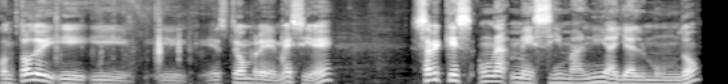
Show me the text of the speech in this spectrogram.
Con todo y, este hombre Messi, ¿eh? ¿Sabe qué es una mesimanía ya el mundo?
